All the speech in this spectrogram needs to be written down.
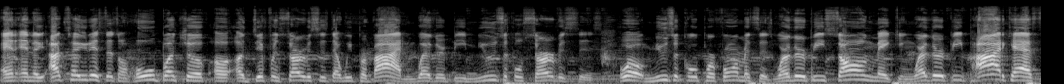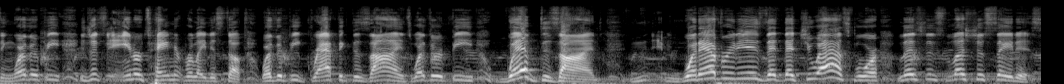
and and I tell you this, there's a whole bunch of uh, uh, different services that we provide, whether it be musical services or musical performances, whether it be song making, whether it be podcasting, whether it be just entertainment related stuff, whether it be graphic designs, whether whether it be web designs, whatever it is that, that you ask for, let's just let's just say this.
